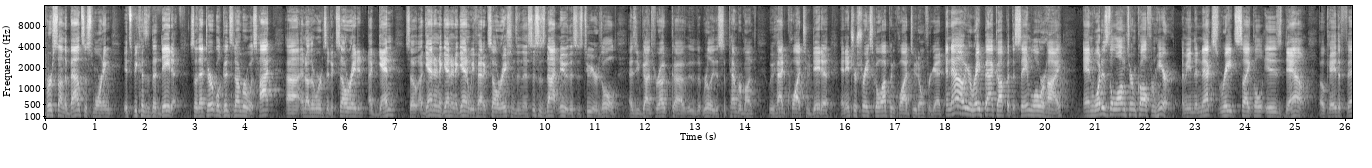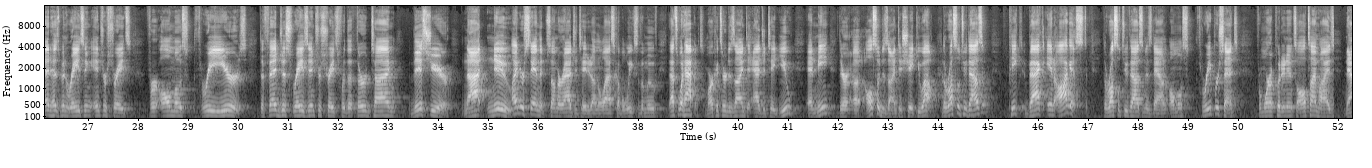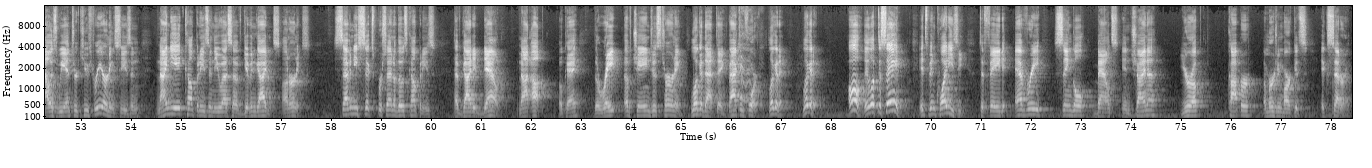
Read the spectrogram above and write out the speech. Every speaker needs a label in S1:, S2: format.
S1: First on the bounce this morning, it's because of the data. So that durable goods number was hot. Uh, in other words, it accelerated again. So again and again and again, we've had accelerations in this. This is not new. This is two years old. As you've gone throughout uh, the, really the September month, we've had quad two data, and interest rates go up in quad two. Don't forget. And now you're right back up at the same lower high. And what is the long-term call from here? I mean, the next rate cycle is down. Okay, the Fed has been raising interest rates for almost three years. The Fed just raised interest rates for the third time this year. Not new. I understand that some are agitated on the last couple weeks of a move. That's what happens. Markets are designed to agitate you and me. They're uh, also designed to shake you out. The Russell 2000 peaked back in August. The Russell 2000 is down almost 3% from where it put it in its all-time highs. Now as we enter Q3 earnings season, 98 companies in the US have given guidance on earnings. 76% of those companies have guided down, not up, okay? The rate of change is turning. Look at that thing, back and forth. Look at it. Look at it. Oh, they look the same. It's been quite easy to fade every single bounce in China, Europe, copper, emerging markets, etc.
